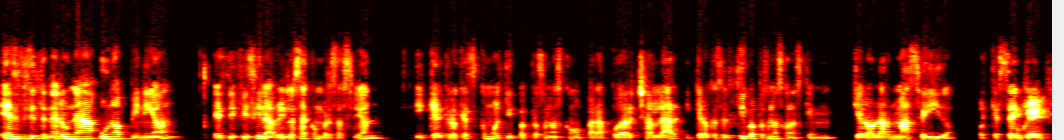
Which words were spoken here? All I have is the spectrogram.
es difícil tener una, una opinión, es difícil abrir esa conversación y que creo que es como el tipo de personas como para poder charlar y creo que es el tipo de personas con las que quiero hablar más seguido, porque sé okay. que,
